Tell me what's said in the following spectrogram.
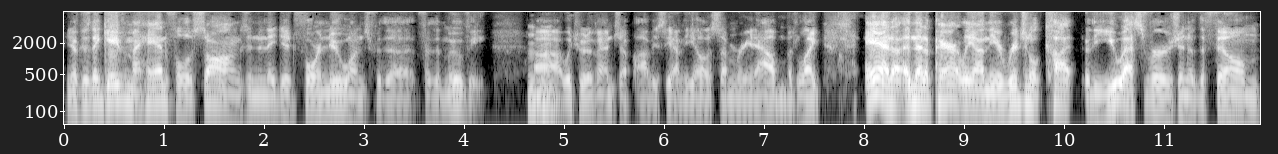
You know, because they gave him a handful of songs, and then they did four new ones for the for the movie, Mm-hmm. uh, which would have ended up obviously on the Yellow Submarine album. But like, and uh, and then apparently on the original cut or the U.S. version of the film,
